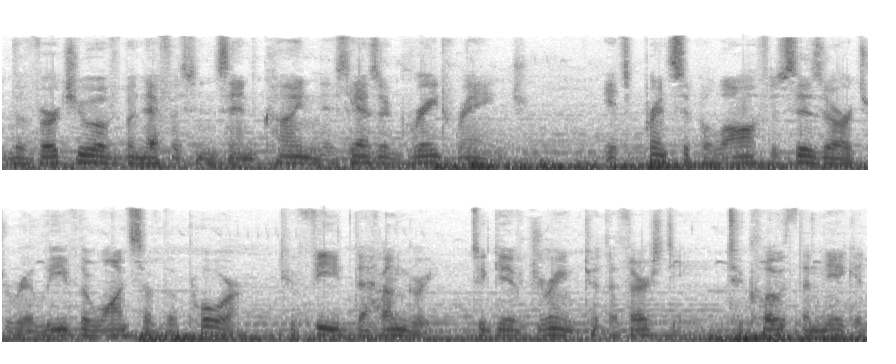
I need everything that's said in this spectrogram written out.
The virtue of beneficence and kindness has a great range. Its principal offices are to relieve the wants of the poor, to feed the hungry, to give drink to the thirsty, to clothe the naked,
